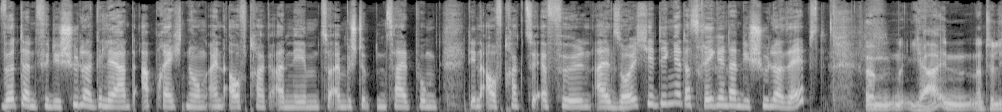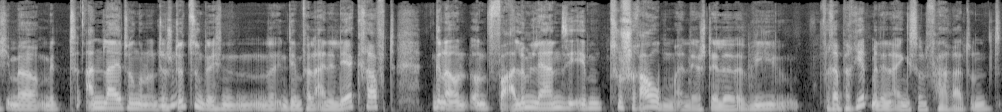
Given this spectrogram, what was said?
wird dann für die Schüler gelernt, Abrechnung, einen Auftrag annehmen, zu einem bestimmten Zeitpunkt den Auftrag zu erfüllen, all solche Dinge. Das regeln dann die Schüler selbst? Ähm, ja, in, natürlich immer mit Anleitung und Unterstützung mhm. durch in, in, dem Fall eine Lehrkraft. Genau, und, und vor allem lernen sie eben zu schrauben an der Stelle. Wie repariert man denn eigentlich so ein Fahrrad? Und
